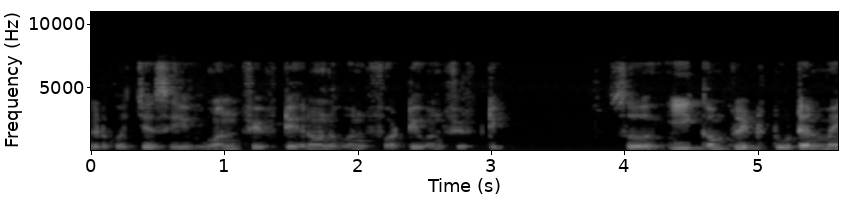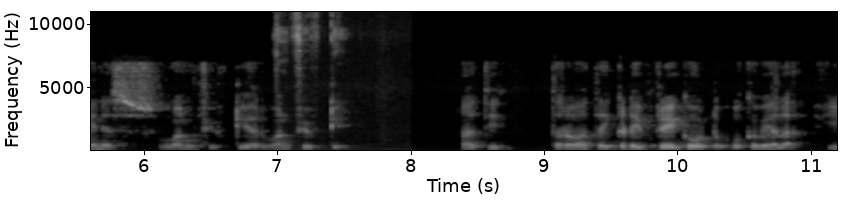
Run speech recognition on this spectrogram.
ఇక్కడికి వచ్చేసి one fifty around one forty one fifty. So ఈ complete two ten minus one fifty or one fifty. అది తర్వాత ఇక్కడ ఈ బ్రేక్అవుట్. ఒకవేళ ఈ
